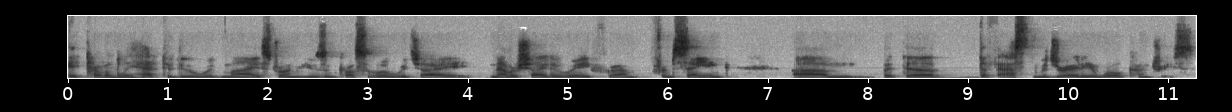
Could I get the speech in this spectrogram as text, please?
It probably had to do with my strong views on Kosovo, which I never shied away from from saying. Um, but the vast majority of world countries,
